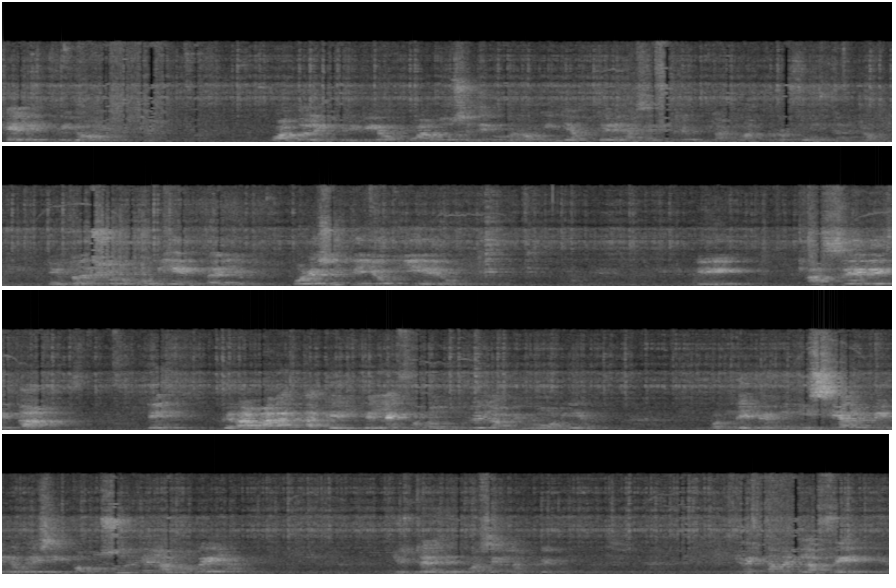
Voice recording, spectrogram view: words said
¿qué le inspiró? ¿Cuándo le escribió? ¿Cuándo se demoró? Y ya ustedes hacen preguntas más profundas, ¿no? Entonces eso los orienta a ellos. Por eso es que yo quiero eh, hacer esta, es grabar hasta que el teléfono dure la memoria, porque yo inicialmente voy a decir cómo surge la novela y ustedes después hacen las preguntas. Yo estaba en la feria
